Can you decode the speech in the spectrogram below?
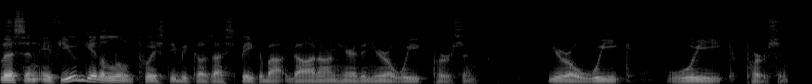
listen. If you get a little twisty because I speak about God on here, then you're a weak person. You're a weak, weak person.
